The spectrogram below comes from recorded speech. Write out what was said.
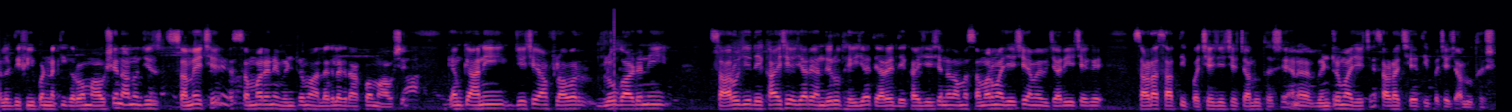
અલગથી ફી પણ નક્કી કરવામાં આવશે અને આનો જે સમય છે સમર અને વિન્ટરમાં અલગ અલગ રાખવામાં આવશે. કેમ કે આની જે છે આ ફ્લાવર ગ્લો ગાર્ડનની સારો જે દેખાય છે જ્યારે અંધેરું થઈ જાય ત્યારે દેખાય છે અને આમાં સમરમાં જે છે અમે વિચારીએ છીએ કે સાડા સાતથી પછી જે છે ચાલુ થશે અને વિન્ટરમાં જે છે સાડા છથી પછી ચાલુ થશે.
